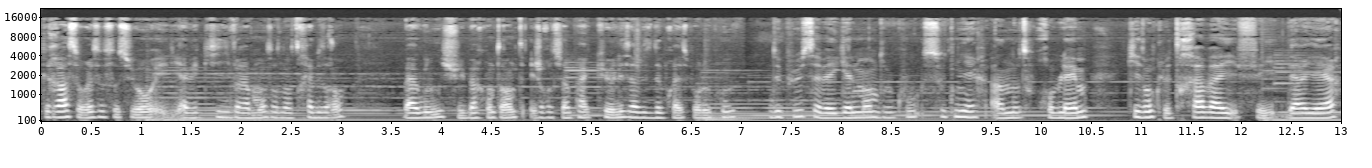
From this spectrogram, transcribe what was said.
grâce aux réseaux sociaux et avec qui vraiment ça s'entend très bien, bah oui, je suis hyper contente et je retiens pas que les services de presse pour le coup. De plus, ça va également du coup soutenir un autre problème qui est donc le travail fait derrière.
